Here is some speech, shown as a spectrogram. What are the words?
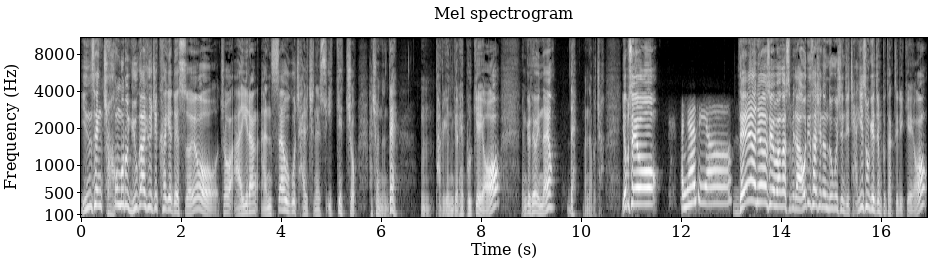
인생 처음으로 육아휴직하게 됐어요. 저 아이랑 안 싸우고 잘 지낼 수 있겠죠? 하셨는데 음, 바로 연결해 볼게요. 연결되어 있나요? 네, 만나보죠. 여보세요? 안녕하세요. 네, 안녕하세요. 반갑습니다. 어디 사시는 누구신지 자기소개 좀 부탁드릴게요.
